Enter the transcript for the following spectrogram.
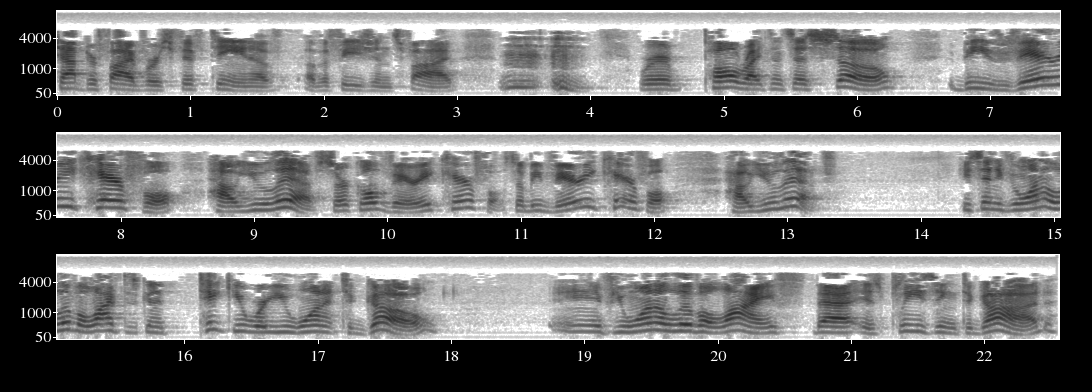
chapter 5, verse 15 of, of Ephesians 5, where Paul writes and says, So be very careful how you live. Circle very careful. So be very careful how you live. He said, if you want to live a life that's going to take you where you want it to go, if you want to live a life that is pleasing to God,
